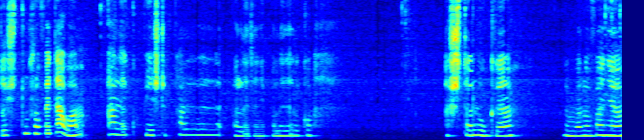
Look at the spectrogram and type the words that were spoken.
dość dużo wydałam, ale kupię jeszcze pale, paletę, nie paletę, tylko sztalugę do malowania.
